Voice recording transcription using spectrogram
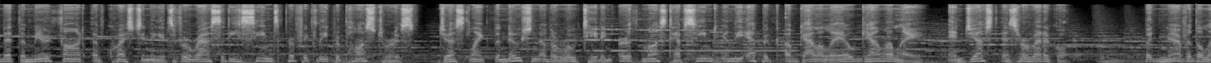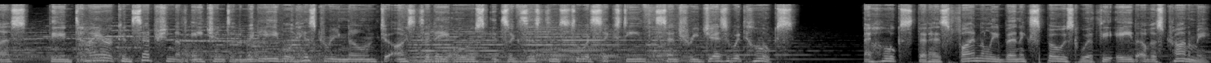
that the mere thought of questioning its veracity seems perfectly preposterous, just like the notion of a rotating Earth must have seemed in the epoch of Galileo Galilei, and just as heretical. But nevertheless, the entire conception of ancient and medieval history known to us today owes its existence to a 16th-century Jesuit hoax. A hoax that has finally been exposed with the aid of astronomy,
